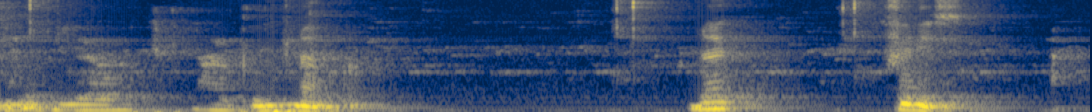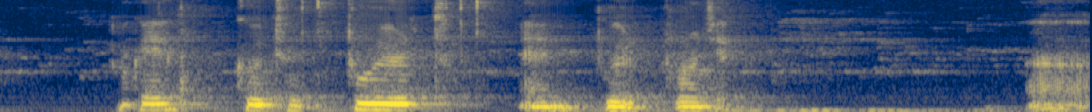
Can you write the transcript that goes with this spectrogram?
And here album number. Next. Finish. Okay go to build and build project. Uh,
